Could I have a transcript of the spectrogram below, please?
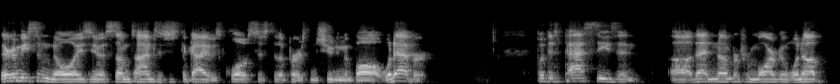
there can be some noise. You know, sometimes it's just the guy who's closest to the person shooting the ball, whatever. But this past season, uh, that number for Marvin went up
